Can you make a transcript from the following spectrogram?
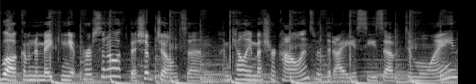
Welcome to Making It Personal with Bishop Joensen. I'm Kelly Mescher Collins with the Diocese of Des Moines.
